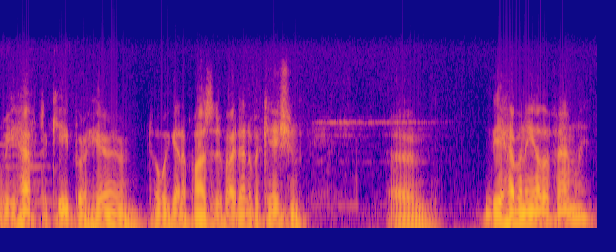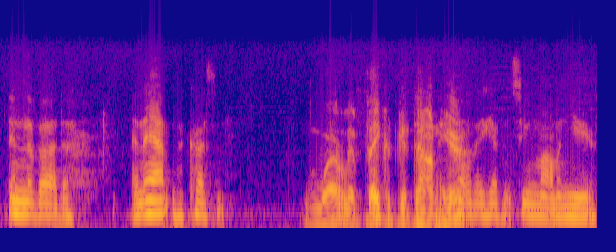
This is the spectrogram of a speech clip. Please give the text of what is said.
We have to keep her here until we get a positive identification. Uh, do you have any other family? In Nevada. An aunt and a cousin. Well, if they could get down here. Oh, they haven't seen Mom in years.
